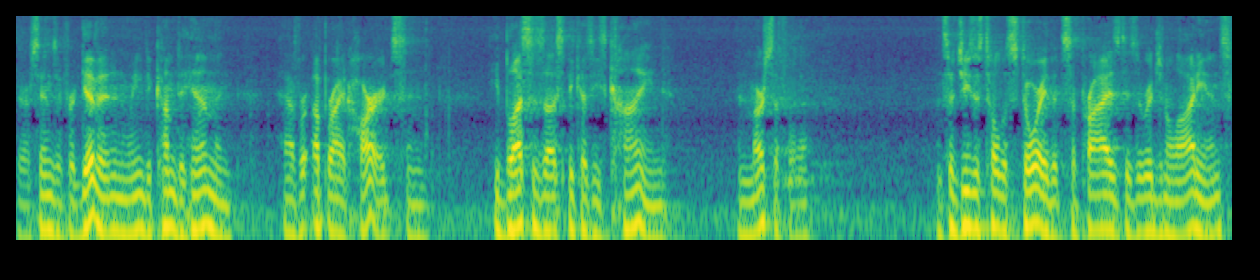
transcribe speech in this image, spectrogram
that our sins are forgiven, and we need to come to Him and have upright hearts. And He blesses us because He's kind and merciful. And so Jesus told a story that surprised his original audience.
